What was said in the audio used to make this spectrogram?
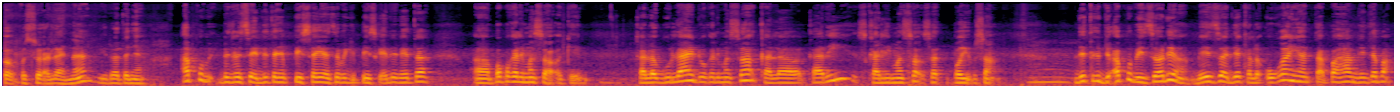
persoalan ha? Ira tanya apa bila saya dia tanya pis saya saya bagi pis kat dia dia kata uh, berapa kali masak? Okey. Kalau gulai dua kali masak kalau kari sekali masak satu poyuk besar. Hmm. dia terkejut apa beza dia? Beza dia kalau orang yang tak faham dia cakap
